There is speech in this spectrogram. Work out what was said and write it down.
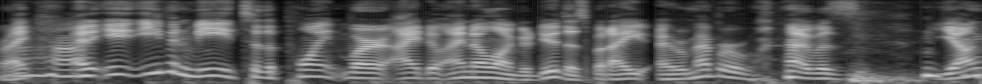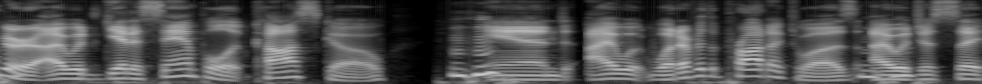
right Uh-huh. and e- even me to the point where I, do, I no longer do this but I, I remember when i was younger i would get a sample at costco Mm-hmm. and i would whatever the product was i would just say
